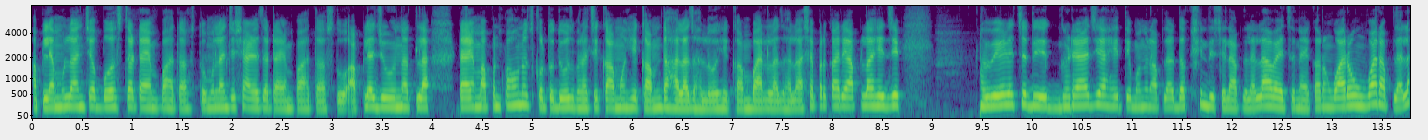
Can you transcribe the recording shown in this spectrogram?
आपल्या मुलांच्या बसचा टाईम पाहत असतो मुलांच्या शाळेचा टाईम पाहत असतो आपल्या जीवनातला टाईम आपण पाहूनच करतो. दिवसभराचे कामं हे काम दहाला झालं हे काम बाराला झालं. अशा प्रकारे आपला हे जे वेळेचं दे घड्याळ जे आहे ते म्हणून आपल्याला दक्षिण दिशेला आपल्याला लावायचं नाही. कारण वारंवार आपल्याला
